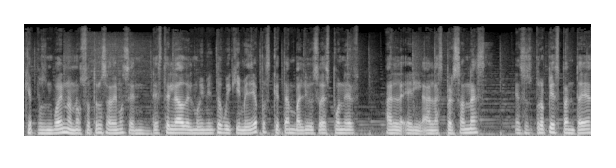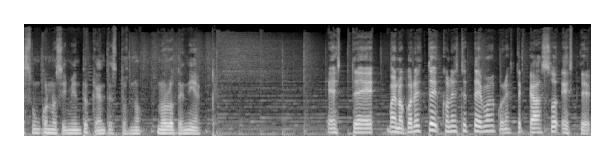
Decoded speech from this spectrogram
que, pues bueno, nosotros sabemos en, de este lado del movimiento Wikimedia, pues qué tan valioso es poner a las personas en sus propias pantallas un conocimiento que antes pues no, no lo tenían. Este, bueno, con este, con este tema, con este caso, este,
